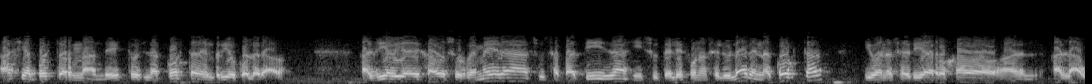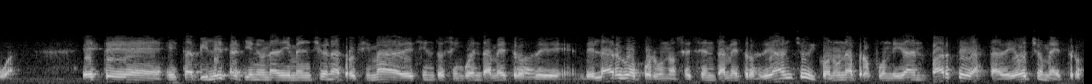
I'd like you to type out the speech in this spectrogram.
hacia Puesto Hernández. Esto es la costa del río Colorado. Allí había dejado su remera, sus zapatillas y su teléfono celular en la costa y bueno, se habría arrojado al, al agua. Este, esta pileta tiene una dimensión aproximada de 150 metros de, largo por unos 60 metros de ancho y con una profundidad en parte hasta de 8 metros.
